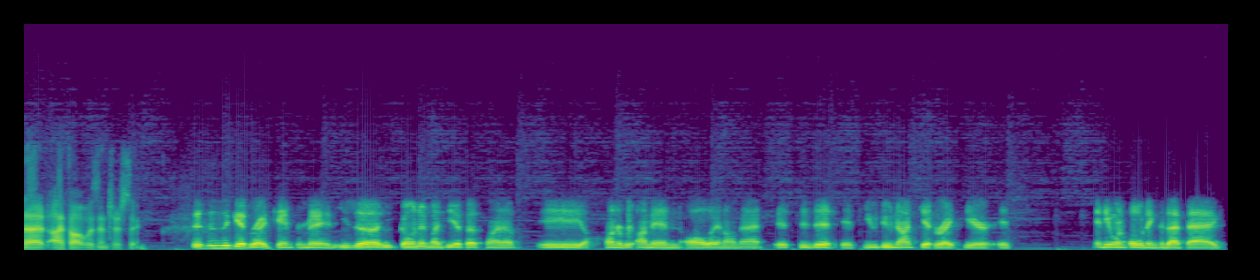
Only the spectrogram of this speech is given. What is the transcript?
that I thought was interesting. This is a get right game for me. He's uh he's going in my DFS lineup. He 100. I'm in all in on that. This is it. If you do not get right here, it's anyone holding to that bag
